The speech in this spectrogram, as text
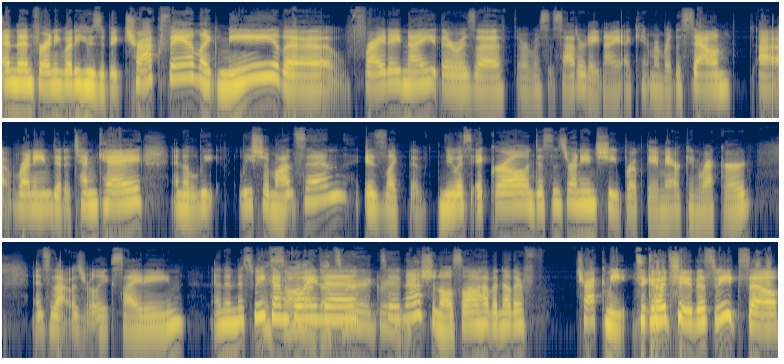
And then for anybody who's a big track fan like me, the Friday night there was a or was it Saturday night? I can't remember. The Sound uh, running did a 10k, and Alicia Monson is like the newest it girl in distance running. She broke the American record, and so that was really exciting. And then this week I am going to, to national, so I'll have another track meet to go to this week. So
